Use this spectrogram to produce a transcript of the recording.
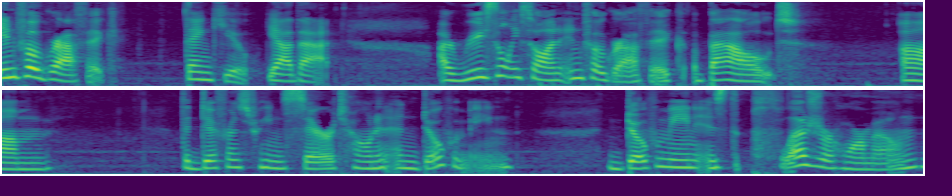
Infographic. Thank you. Yeah, that. I recently saw an infographic about um, the difference between serotonin and dopamine. Dopamine is the pleasure hormone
